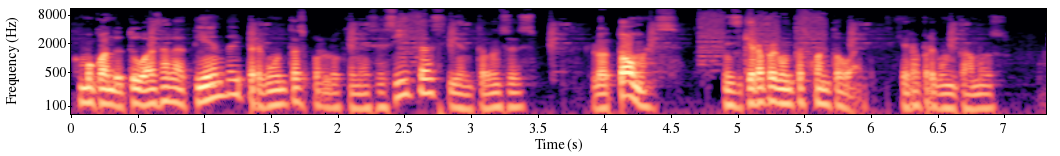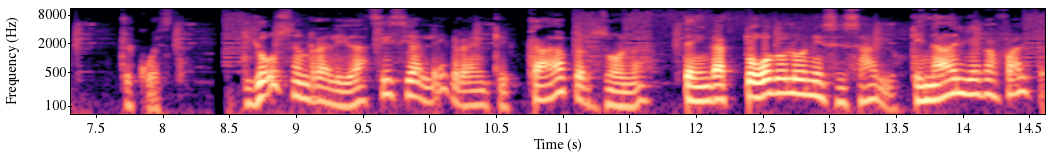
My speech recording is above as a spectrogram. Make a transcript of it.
Como cuando tú vas a la tienda y preguntas por lo que necesitas y entonces lo tomas. Ni siquiera preguntas cuánto vale, ni siquiera preguntamos qué cuesta. Dios en realidad sí se alegra en que cada persona tenga todo lo necesario, que nada le haga falta.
